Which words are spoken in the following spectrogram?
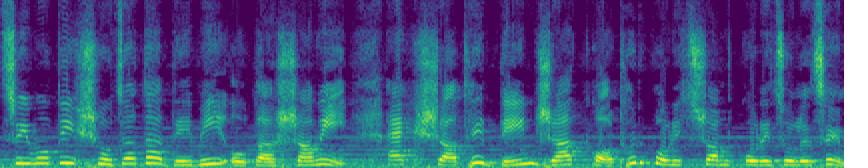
শ্রীমতী সুজাতা দেবী ও তার স্বামী একসাথে দিন রাত কঠোর পরিশ্রম করে চলেছেন।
